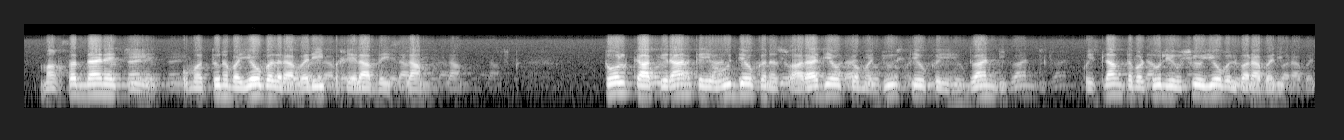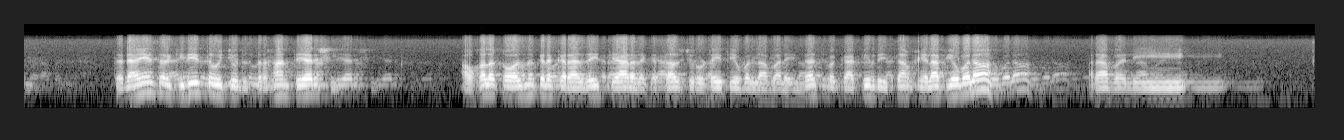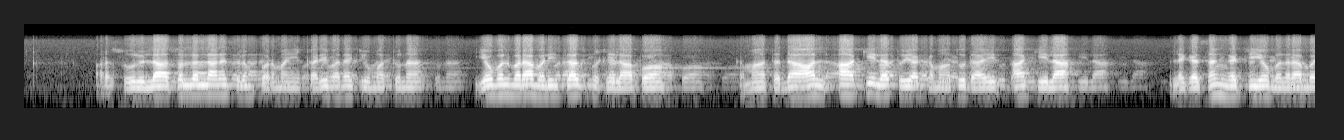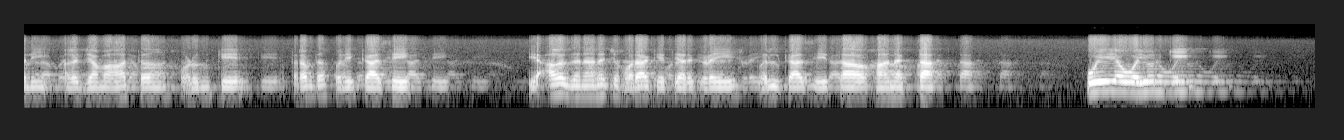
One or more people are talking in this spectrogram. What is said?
مقصد دا دی چی امتونه به یو بل رابری په خلاف د اسلام. ټول کافران که یهود دی او که نصارا دی او که مجوس دی او که هندوان دی خو اسلام ته به ټول یو شی او یو بل به رابری. تداعی سره کیدای ته وی چی دسترخوان تیار شی او خلق اواز نه کړی که راځی تیار ده که تاسو چی روټی ته یو بل لابلی نو داسی به کافر د اسلام خلاف یو بل رابلی. رسول الله صلی الله علیه وسلم فرمایي قریب ده چې امتنا یو بل برابرې تاسو په خلاف کما تدعل اکله یا کما تدعل اکله لکه څنګه چې یو بل برابرې هغه جماعت خورن کې طرف د خپل کاسي یا هغه زنانه چې خوراک تیار کړي خپل کاسي تا خانکتا وی یو وینکی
